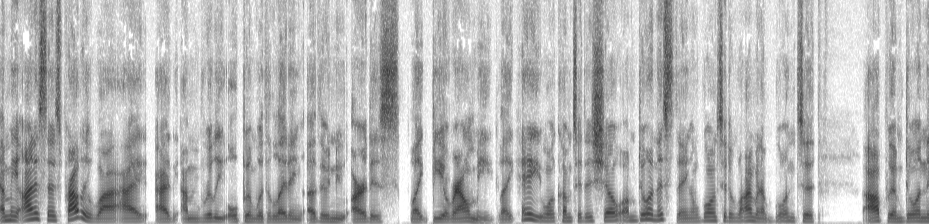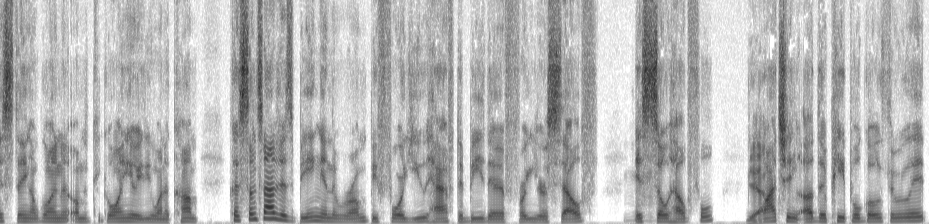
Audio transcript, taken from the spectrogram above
I mean, honestly, that's probably why I, I I'm really open with letting other new artists like be around me. Like, hey, you want to come to this show? I'm doing this thing. I'm going to the Ryman. I'm going to Opry. I'm doing this thing. I'm going. To, I'm going here. You want to come? Because sometimes just being in the room before you have to be there for yourself mm. is so helpful. Yeah. Watching other people go through it,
